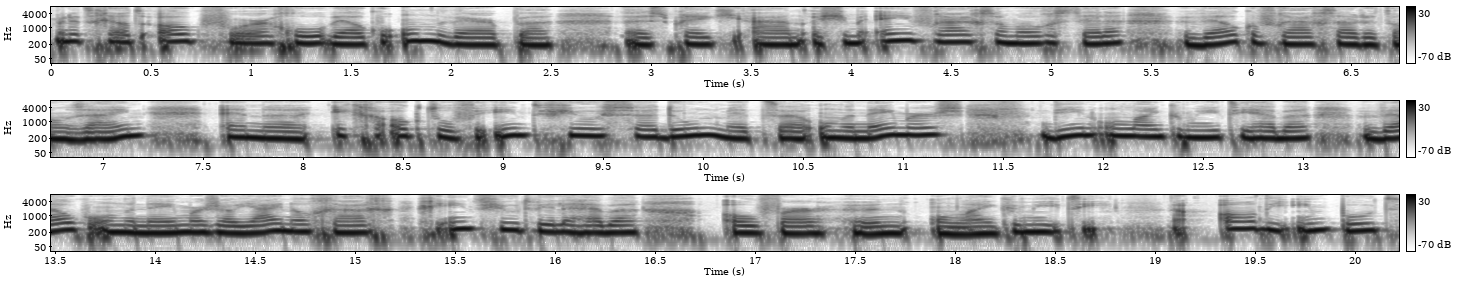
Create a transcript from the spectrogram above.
maar dat geldt ook voor goh, welke onderwerpen uh, spreek je aan. Als je me één vraag zou mogen stellen, welke vraag zou dat dan zijn? En uh, ik ga ook toffe interviews uh, doen met ondernemers die een online community hebben. Welke ondernemer zou jij nou graag geïnterviewd willen hebben over hun online community? Al die input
